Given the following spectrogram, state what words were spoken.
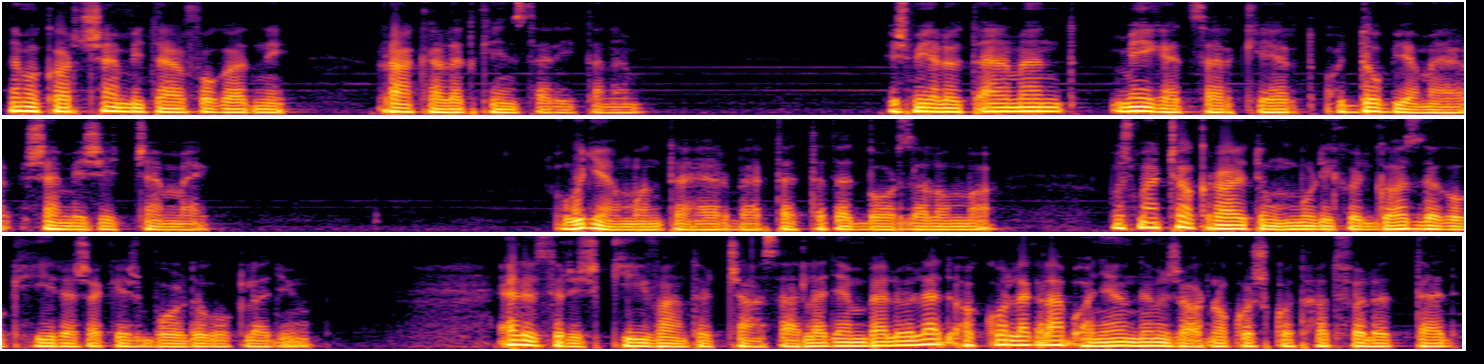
Nem akart semmit elfogadni, rá kellett kényszerítenem. És mielőtt elment, még egyszer kért, hogy dobjam el, semmisítsen meg. Ugyan, mondta Herbert tettetett borzalommal. Most már csak rajtunk múlik, hogy gazdagok, híresek és boldogok legyünk. Először is kívánt, hogy császár legyen belőled, akkor legalább anyám nem zsarnokoskodhat fölötted.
